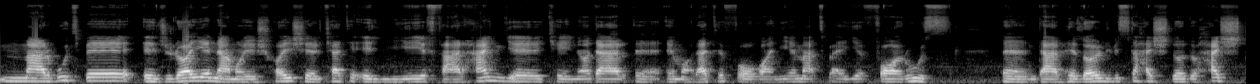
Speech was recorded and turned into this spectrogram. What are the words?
مربوط به اجرای نمایش های شرکت علمیه فرهنگ که اینا در امارت فوقانی مطبعه فاروس در 1288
